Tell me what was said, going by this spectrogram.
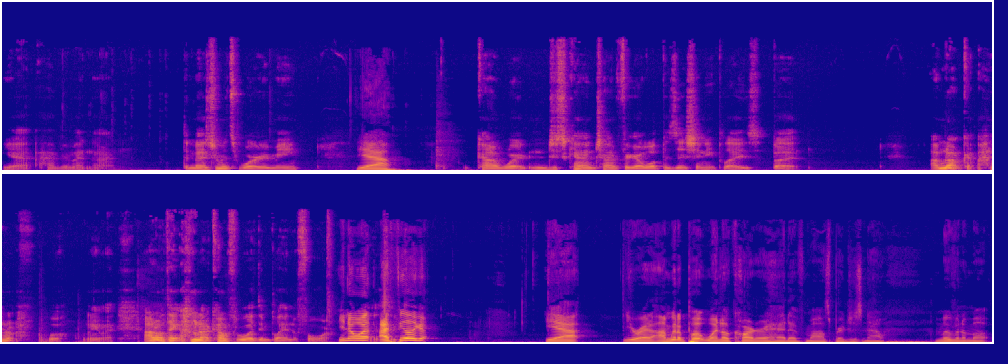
Yeah, I have him at nine. The measurements worry me. yeah Kind of worry, just kind of trying to figure out what position he plays. But I'm not. I don't. Well, anyway, I don't think I'm not comfortable with him playing the four. You know what? I That's- feel like, yeah, you're right. I'm gonna put Wendell Carter ahead of Miles Bridges now, moving him up.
